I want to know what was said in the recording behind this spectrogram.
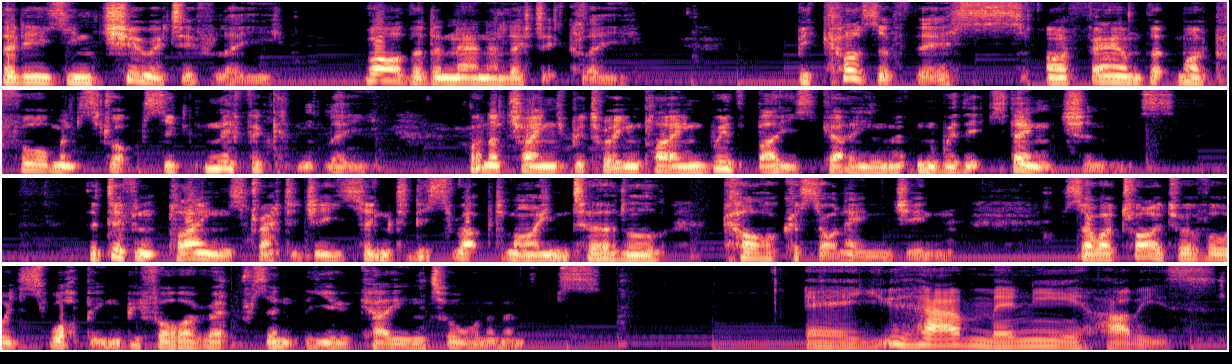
that is, intuitively, rather than analytically. Because of this, I found that my performance dropped significantly when I changed between playing with base game and with extensions. The different playing strategies seem to disrupt my internal Carcassonne engine, so I try to avoid swapping before I represent the UK in tournaments. Uh, you have many hobbies.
